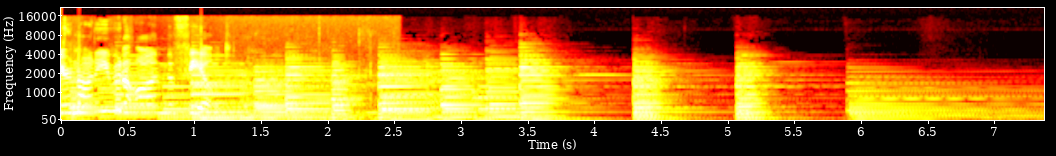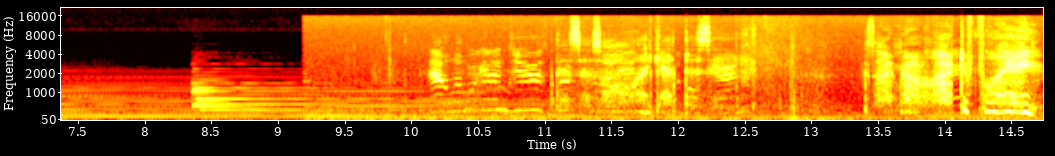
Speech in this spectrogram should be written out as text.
You're not even on the field. This is all I get to see. Because I'm not allowed to play.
